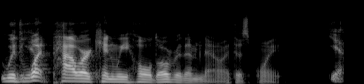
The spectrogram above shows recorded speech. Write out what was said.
with Yeah. what power can we hold over them now at this point? Yeah.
